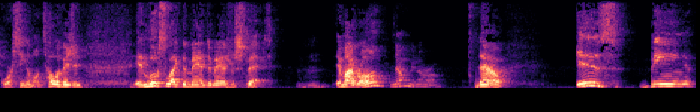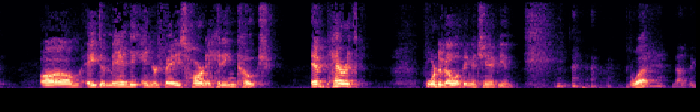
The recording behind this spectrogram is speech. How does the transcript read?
or seen him on television. It looks like the man demands respect. Am I wrong? No, you're not wrong. Now, is being um, a demanding, in your face, hard hitting coach imperative for developing a champion? what? Nothing.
